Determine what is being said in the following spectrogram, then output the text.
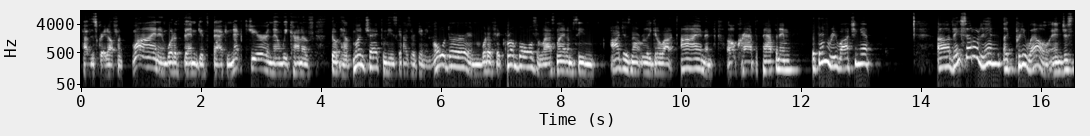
have this great offensive line. And what if Ben gets back next year, and then we kind of don't have Munchak, and these guys are getting older, and what if it crumbles? And last night, I'm seeing Hodges not really get a lot of time, and oh crap, it's happening. But then rewatching it, uh, they settled in like pretty well, and just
